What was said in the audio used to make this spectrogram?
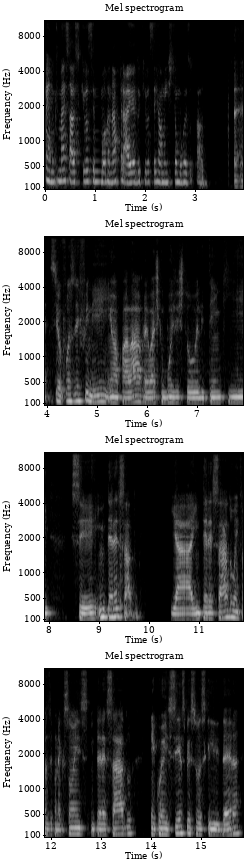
é muito mais fácil que você morra na praia do que você realmente ter um bom resultado. É, se eu fosse definir em uma palavra, eu acho que um bom gestor ele tem que ser interessado. E a interessado em fazer conexões, interessado em conhecer as pessoas que ele lidera,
